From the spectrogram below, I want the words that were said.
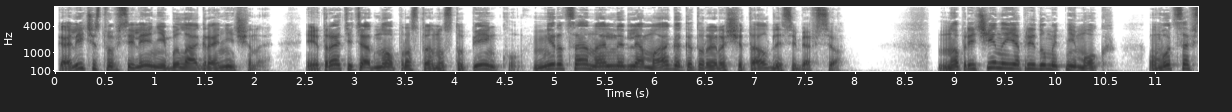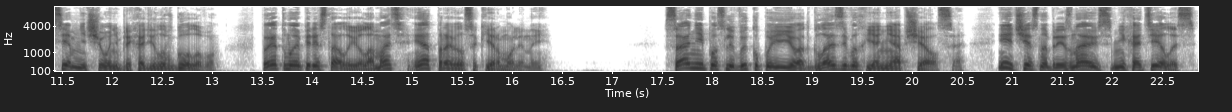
Количество вселений было ограничено, и тратить одно просто на ступеньку нерационально для мага, который рассчитал для себя все. Но причины я придумать не мог, вот совсем ничего не приходило в голову. Поэтому я перестал ее ломать и отправился к Ермолиной. С Аней после выкупа ее от Глазевых я не общался. И, честно признаюсь, не хотелось.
